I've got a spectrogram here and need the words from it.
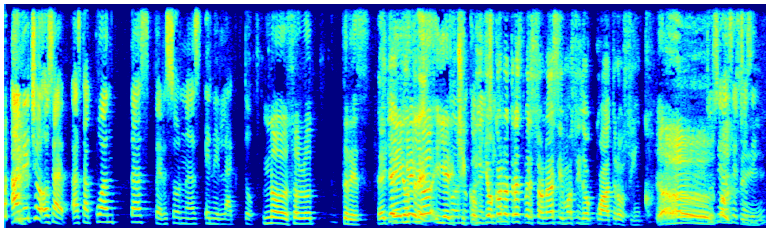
han hecho, o sea, ¿hasta cuántas personas en el acto? No, solo tres. Ella y yo tres. y el Con- chico. con y yo chico. con otras personas hemos sido cuatro o cinco. Tú sí has hecho sí. así.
